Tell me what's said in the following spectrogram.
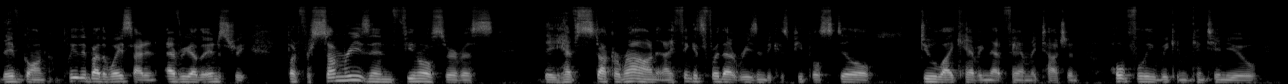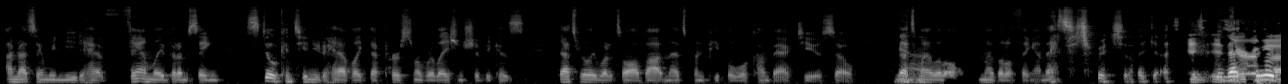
they've gone completely by the wayside in every other industry. But for some reason, funeral service they have stuck around, and I think it's for that reason because people still do like having that family touch, and hopefully we can continue. I'm not saying we need to have family, but I'm saying still continue to have like that personal relationship because that's really what it's all about, and that's when people will come back to you. So that's Yeah. my little my little thing on that situation, I guess. Is, is that's very uh,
